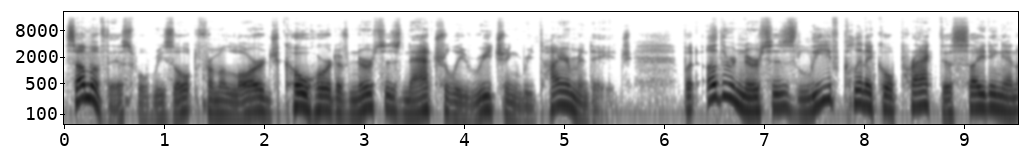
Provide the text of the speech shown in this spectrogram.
Some of this will result from a large cohort of nurses naturally reaching retirement age but other nurses leave clinical practice citing an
